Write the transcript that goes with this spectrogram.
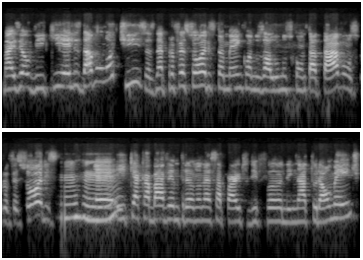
mas eu vi que eles davam notícias, né? Professores também, quando os alunos contatavam os professores, é, e que acabava entrando nessa parte de funding naturalmente,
